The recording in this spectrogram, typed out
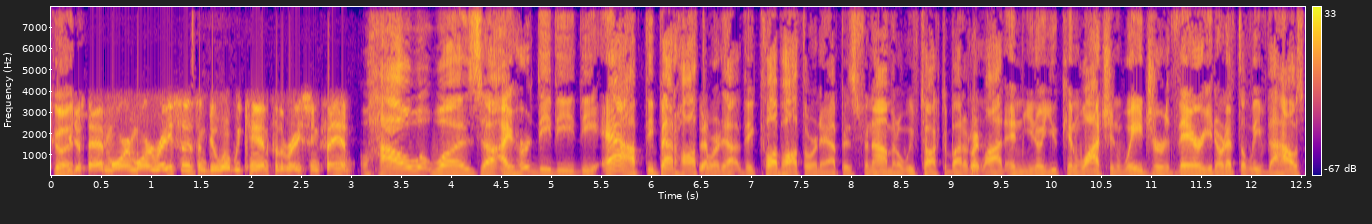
Good. We just add more and more races and do what we can for the racing fan. Well, how was uh, I heard the the the app, the Bet Hawthorne, uh, the Club Hawthorne app is phenomenal. We've talked about it Right. a lot, and you know you can watch and wager there. You don't have to leave the house.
